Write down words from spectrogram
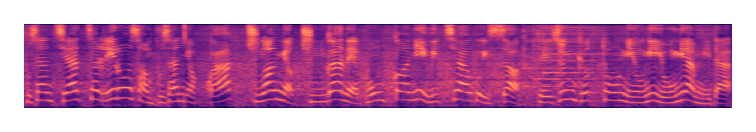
부산 지하철 1호선 부산역과 중앙역 중간에 본건 이 위치하고 있어 대중교통 이용이 용이합니다.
